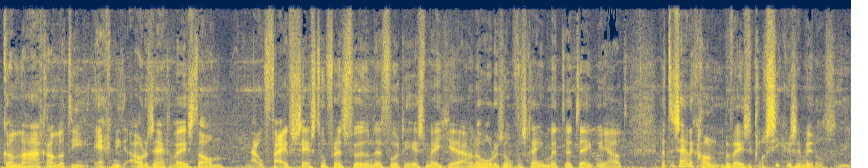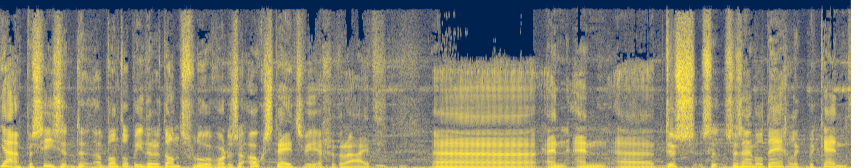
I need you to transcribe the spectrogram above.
kan nagaan dat die echt niet ouder zijn geweest dan nou 5, 6 toen Frans Ferdinand net voor het eerst een beetje aan de horizon verscheen met uh, Take Me Out. Dat zijn eigenlijk gewoon bewezen klassiekers inmiddels. Ja, precies. Want op iedere dansvloer worden ze ook steeds weer gedraaid. Eh, en en eh, dus ze, zijn wel degelijk bekend.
